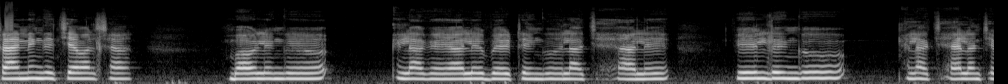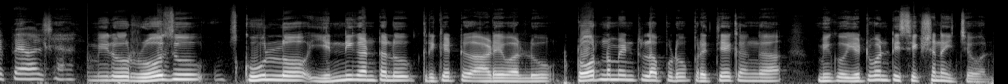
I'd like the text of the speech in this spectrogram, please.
ట్రైనింగ్ ఇచ్చేవాళ్ళు సార్. బౌలింగ్ ఇలా వేయాలి బ్యాటింగ్ ఇలా చేయాలి ఫీల్డింగ్ ఇలా చేయాలని చెప్పేవాళ్ళు సార్. మీరు రోజు స్కూల్లో ఎన్ని గంటలు క్రికెట్ ఆడేవాళ్ళు? టోర్నమెంట్లప్పుడు ప్రత్యేకంగా మీకు ఎటువంటి శిక్షణ ఇచ్చేవాళ్ళు?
